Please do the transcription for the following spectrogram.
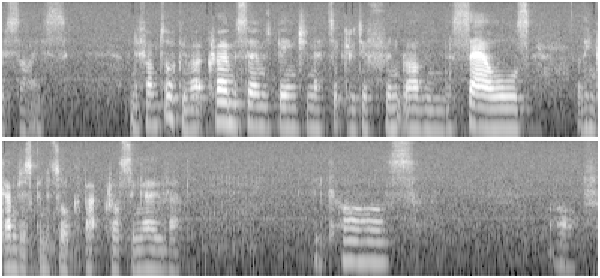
precise. And if I'm talking about chromosomes being genetically different rather than the cells, I think I'm just going to talk about crossing over. Because of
